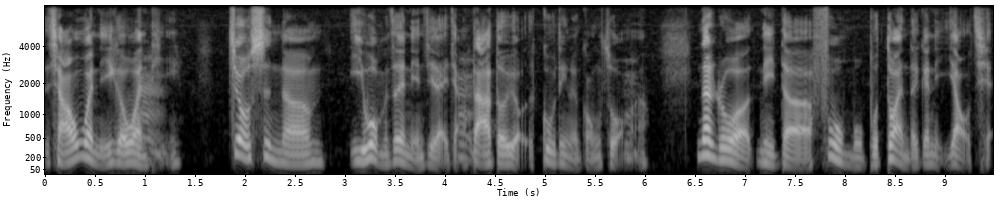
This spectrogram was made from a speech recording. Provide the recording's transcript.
想要问你一个问嗯题，就是呢，以我们这个年纪来讲，嗯大家都有固定的工作嘛。那如果你的父母不断的跟你要钱，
